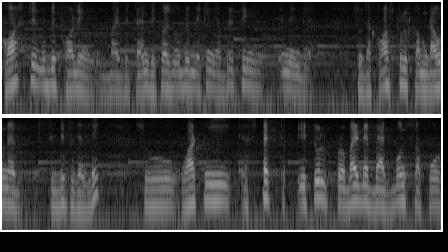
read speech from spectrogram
cost will be falling by the time because we'll be making everything in India. So the cost will come down uh, significantly. So what we expect, it will provide a backbone support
